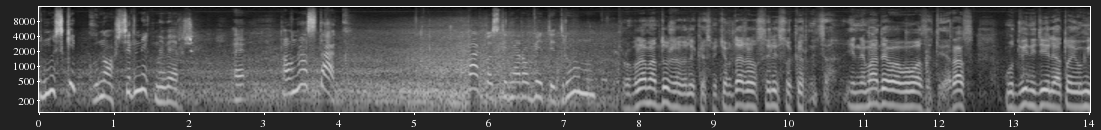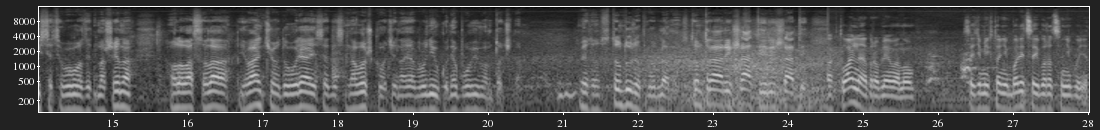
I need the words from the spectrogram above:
одну скіпку, ну, сірник не верже. Е, А в нас так. Пакості наробити другому. Проблема дуже велика з сміттям, навіть у селі Сокирниця. І нема де вивозити. Раз у дві неділі, а то й у місяць вивозить машина. Голова села Іванчо довіряється десь на Вишку чи на Яблунівку, не повім вам точно. З цим дуже проблема. З цим треба рішати і рішати. Актуальная проблема, но с этим никто не борется и бороться не будет.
